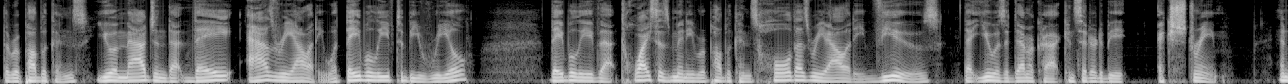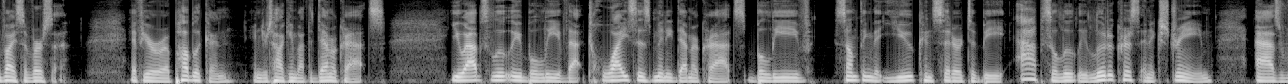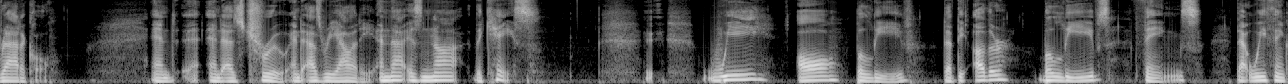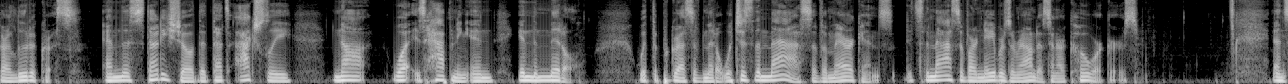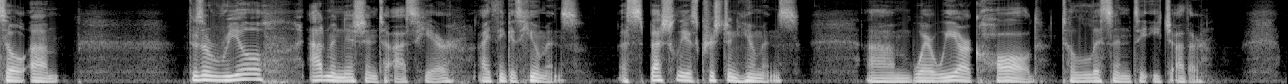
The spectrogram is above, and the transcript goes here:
the Republicans, you imagine that they as reality, what they believe to be real, they believe that twice as many Republicans hold as reality views that you as a Democrat consider to be extreme, and vice versa. If you're a Republican and you're talking about the Democrats, you absolutely believe that twice as many Democrats believe something that you consider to be absolutely ludicrous and extreme as radical and and as true and as reality. And that is not the case. We all believe that the other believes things that we think are ludicrous. And this study showed that that's actually not what is happening in in the middle with the progressive middle, which is the mass of Americans. It's the mass of our neighbors around us and our coworkers. And so um, there's a real admonition to us here, I think, as humans, especially as Christian humans, um, where we are called to listen to each other.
